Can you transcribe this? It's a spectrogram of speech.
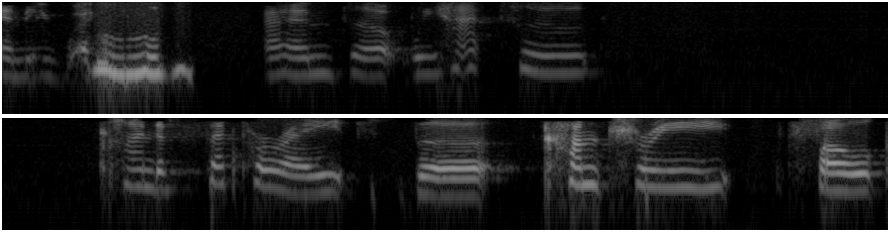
any way. And uh, we had to kind of separate the country folk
